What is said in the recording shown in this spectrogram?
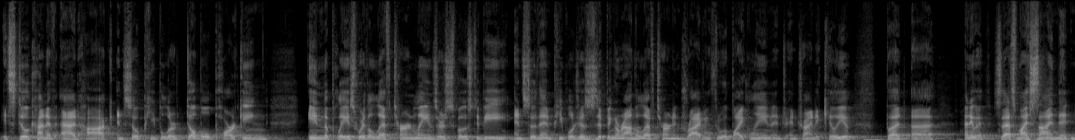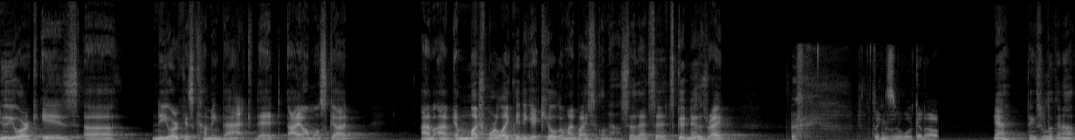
it's still kind of ad hoc, and so people are double parking in the place where the left turn lanes are supposed to be, and so then people are just zipping around the left turn and driving through a bike lane and, and trying to kill you. But uh, anyway, so that's my sign that New York is uh, New York is coming back. That I almost got. I'm, I'm much more likely to get killed on my bicycle now. So that's it's good news, right? Things are looking up. Yeah, things are looking up.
